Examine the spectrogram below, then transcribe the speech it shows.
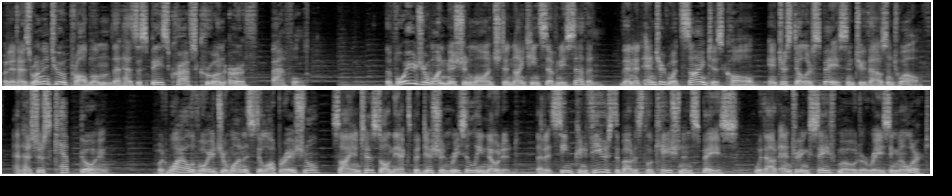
but it has run into a problem that has the spacecraft's crew on Earth baffled. The Voyager 1 mission launched in 1977. Then it entered what scientists call interstellar space in 2012 and has just kept going. But while the Voyager 1 is still operational, scientists on the expedition recently noted that it seemed confused about its location in space without entering safe mode or raising an alert.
